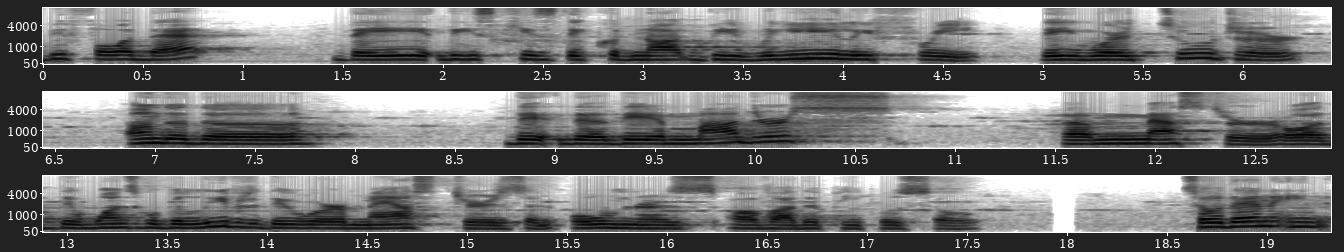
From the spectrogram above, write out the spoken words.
before that, they these kids they could not be really free. They were tutored under the the, the their mothers master or the ones who believed they were masters and owners of other people's soul. So then in,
